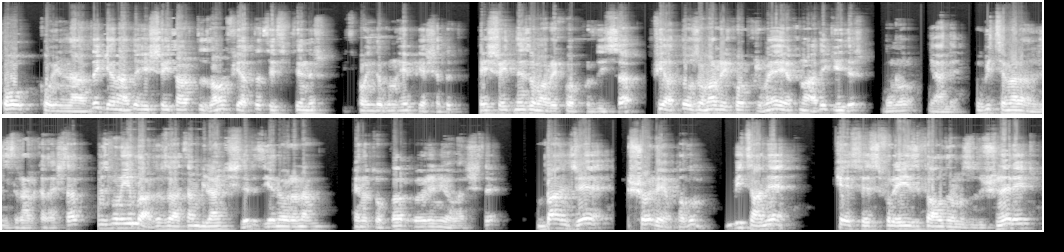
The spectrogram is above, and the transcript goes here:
POW coinlerde genelde hash rate arttığı zaman fiyatla tetiklenir. Bitcoin'de bunu hep yaşadık. Hash rate ne zaman rekor kırdıysa fiyat da o zaman rekor kırmaya yakın hale gelir. Bunu yani bu bir temel analizdir arkadaşlar. Biz bunu yıllardır zaten bilen kişileriz. Yeni öğrenen fenotoplar öğreniyorlar işte. Bence şöyle yapalım. Bir tane KS0 ezik aldığımızı düşünerek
